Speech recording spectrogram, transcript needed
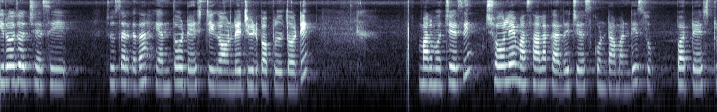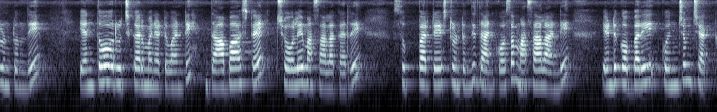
ఈరోజు వచ్చేసి చూసారు కదా ఎంతో టేస్టీగా ఉండే జీడిపప్పులతోటి మనం వచ్చేసి చోలే మసాలా కర్రీ చేసుకుంటామండి. సూపర్ టేస్ట్ ఉంటుంది. ఎంతో రుచికరమైనటువంటి dhaba style chole masala curry. Super taste ఉంటుంది. దానికోసం మసాలా అండి. ఎండు కొబ్బరి కొంచెం చెక్క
